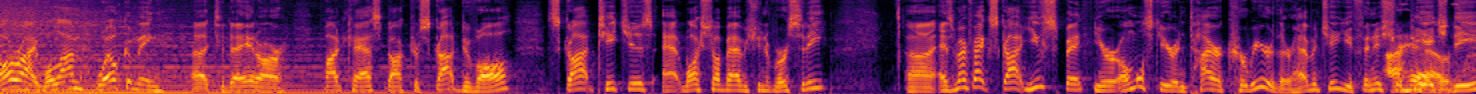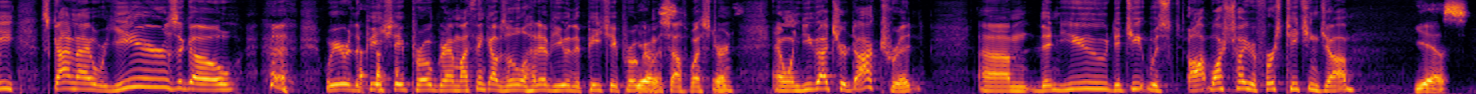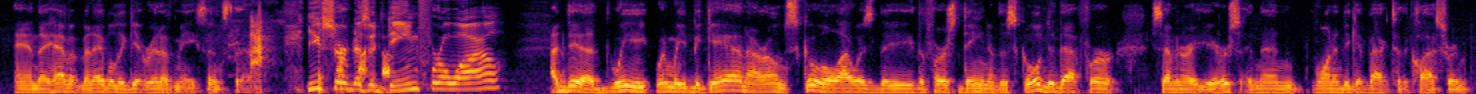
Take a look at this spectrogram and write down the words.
All right. Well, I'm welcoming uh, today at our podcast Dr. Scott Duvall. Scott teaches at Ouachita Baptist University. Uh, as a matter of fact, Scott, you've spent your almost your entire career there, haven't you? You finished your. PhD. Scott and I were years ago. we were in the PhD program. I think I was a little ahead of you in the PhD program at Southwestern. Yes. And when you got your doctorate, um, then you did you was uh, Ouachita your first teaching job? Yes, and they haven't been able to get rid of me since then. You served as a dean for a while. I did. We when we began our own school, I was the the first dean of the school. Did that for seven or eight years, and then wanted to get back to the classroom.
